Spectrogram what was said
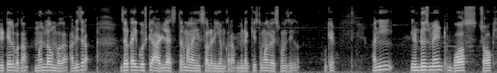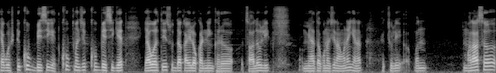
डिटेल बघा मन लावून बघा. आणि जर जर काही गोष्टी आडल्याच तर मला इन्स्टाला डी एम करा. मी नक्कीच तुम्हाला रेस्पॉन्स देईल. ओके आणि इंड्युजमेंट बॉस चॉक ह्या गोष्टी खूप बेसिक आहेत. खूप म्हणजे खूप बेसिक आहेत. यावरती सुद्धा काही लोकांनी घरं चालवली. मी आता कोणाची नावं नाही घेणार. ॲक्च्युली पण मला असं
